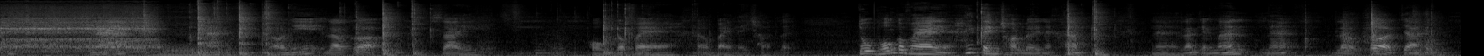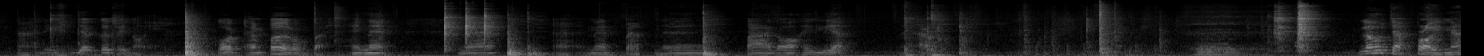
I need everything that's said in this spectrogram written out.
ลนะฮะตอนนี้เราก็ใส่ผงกาแฟ เข้าไปในช็อตเลย จุผงกาแฟเนี่ยให้เต็มช็อตเลยนะครับนะหลังจากนั้นนะเราก็จะอ่านี่เยอะเกินไปหน่อย กดแทมเปอร์ลงไปให้แน่นนะอ่าแน่นแป๊บหนึ่งปาดออกให้เรียบนะครับเราจะปล่อยน้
